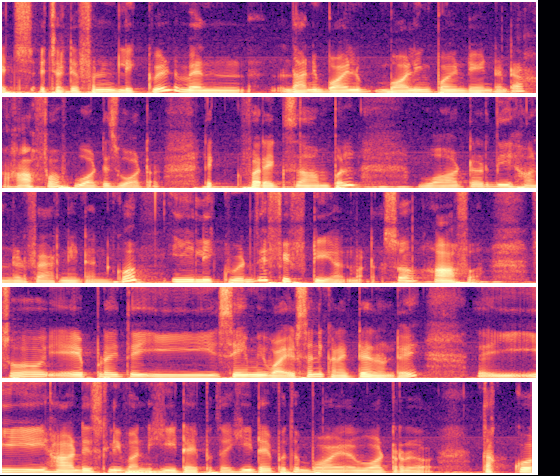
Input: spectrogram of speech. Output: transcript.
It's it's a different liquid when దాని బాయిల్ బాయిలింగ్ పాయింట్ ఏంటంటే half of what is water like for example వాటర్ది హండ్రెడ్ ఫ్యారనీట్ అనుకో ఈ లిక్విడ్ది ఫిఫ్టీ అనమాట సో హాఫ్ సో ఎప్పుడైతే ఈ సేమ్ ఈ వైర్స్ అన్ని అయిన ఉంటాయి ఈ హార్డ్ డిస్క్లు ఇవన్నీ హీట్ అయిపోతాయి. హీట్ అయిపోతే బాయ్ వాటర్ తక్కువ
